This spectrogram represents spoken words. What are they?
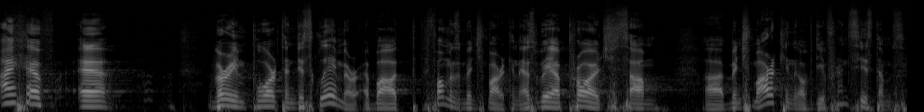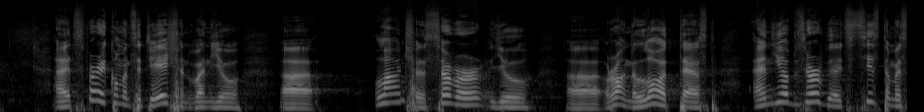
I have a very important disclaimer about performance benchmarking as we approach some uh, benchmarking of different systems. Uh, it's a very common situation when you uh, launch a server, you uh, run a load test, and you observe that system is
